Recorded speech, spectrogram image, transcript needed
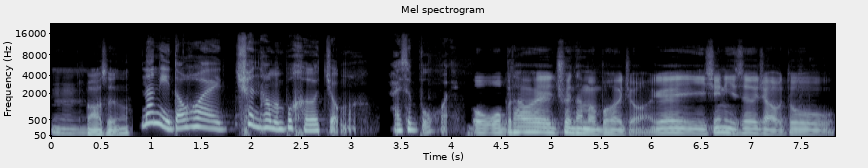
嗯，发生。那你都会劝他们不喝酒吗？还是不会？我我不太会劝他们不喝酒啊，因为以心理师的角度，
